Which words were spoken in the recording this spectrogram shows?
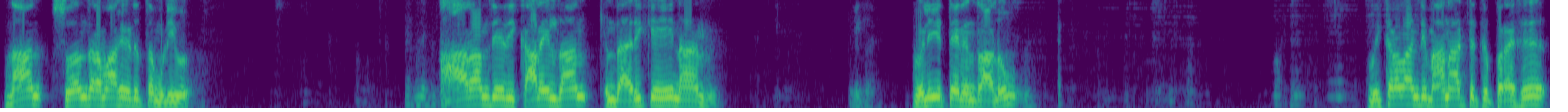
நான் சுதந்திரமாக எடுத்த முடிவு. ஆறாம் தேதி காலையில்தான் இந்த அறிக்கையை நான் வெளியிட்டேன் என்றாலும் விக்கிரவாண்டி மாநாட்டுக்கு பிறகு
